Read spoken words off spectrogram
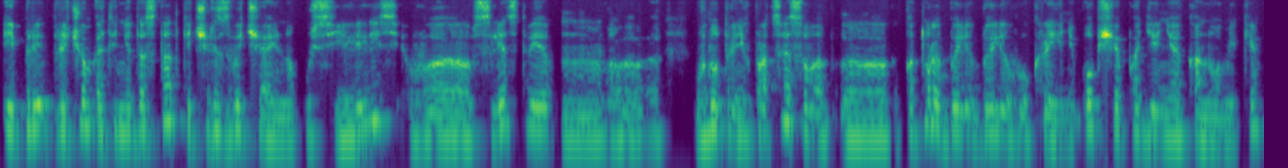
и при, причем эти недостатки чрезвычайно усилились в, вследствие внутренних процессов, э, которые были, были в Украине. Общее падение экономики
